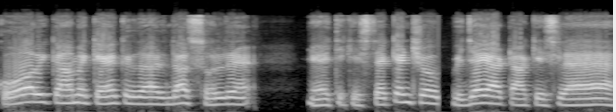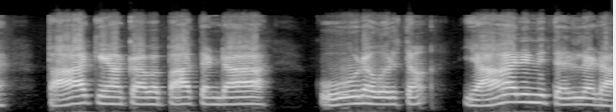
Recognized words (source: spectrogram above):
கோவிக்காம கேட்குறதா இருந்தால் சொல்கிறேன் நேற்றுக்கு செகண்ட் ஷோ விஜயா டாக்கீஸில். பாக்கியம் அக்காவை பார்த்தண்டா கூட ஒருத்தன். யாருன்னு தெரிலடா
